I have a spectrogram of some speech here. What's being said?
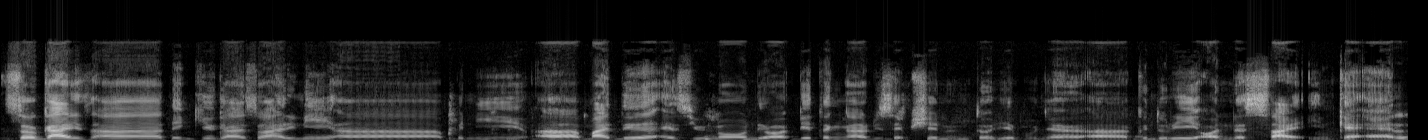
so guys, uh, thank you guys. So hari ni uh, apa ni uh, mother as you know dia dia tengah reception untuk dia punya uh, kenduri on the side in KL.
